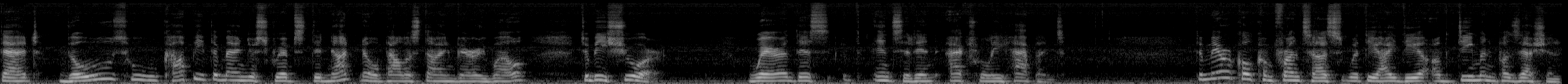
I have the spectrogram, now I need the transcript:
that those who copied the manuscripts did not know Palestine very well, to be sure, where this incident actually happened. The miracle confronts us with the idea of demon possession,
